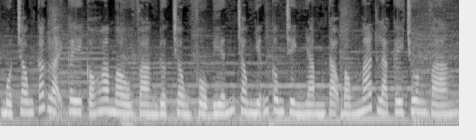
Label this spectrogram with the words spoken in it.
một trong các loại cây có hoa màu vàng được trồng phổ biến trong những công trình nhằm tạo bóng mát là cây chuông vàng.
